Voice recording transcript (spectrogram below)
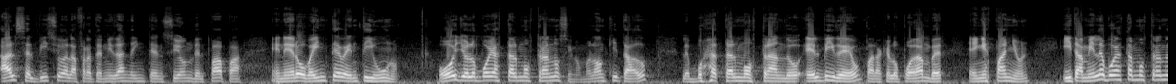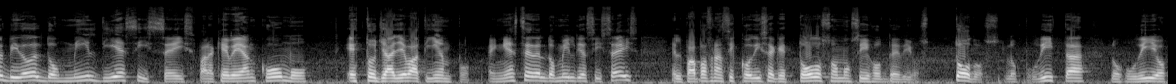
al servicio de la fraternidad, la intención del Papa, enero 2021. Hoy yo les voy a estar mostrando, si no me lo han quitado, les voy a estar mostrando el video para que lo puedan ver en español. Y también les voy a estar mostrando el video del 2016 para que vean cómo esto ya lleva tiempo. En este del 2016, el Papa Francisco dice que todos somos hijos de Dios. Todos, los budistas, los judíos.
